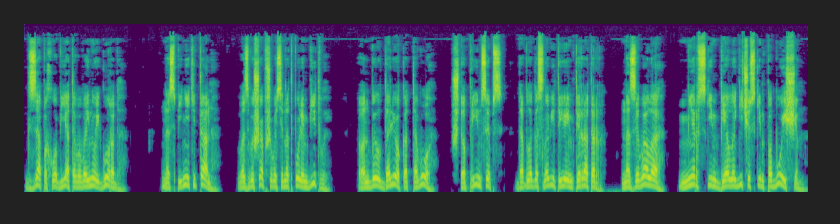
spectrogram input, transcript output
к запаху объятого войной города. На спине Титана, возвышавшегося над полем битвы, он был далек от того, что принцепс, да благословит ее император, называла мерзким биологическим побоищем.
